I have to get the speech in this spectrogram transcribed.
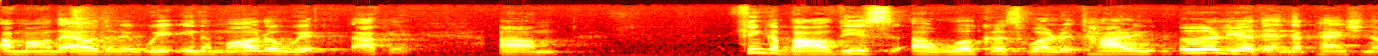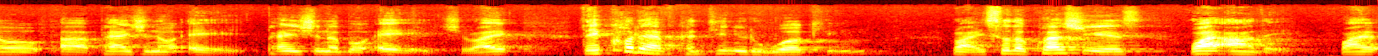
among the elderly, we, in the model, we, okay, um, think about these workers who are retiring earlier than the pensionable, pensionable, age, pensionable age, right? They could have continued working, right? So the question is, why are they? Why,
